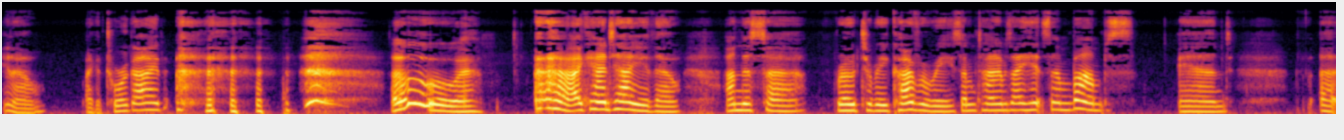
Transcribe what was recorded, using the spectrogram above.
You know, like a tour guide. oh, I can't tell you though, on this uh, road to recovery, sometimes I hit some bumps and uh,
